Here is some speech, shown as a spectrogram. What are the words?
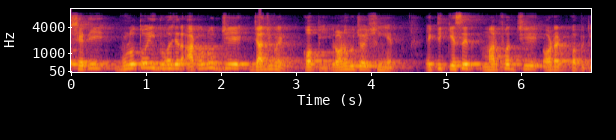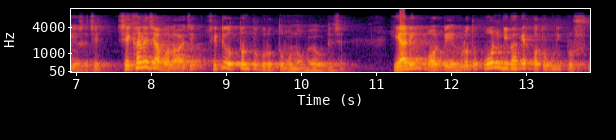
সেটি মূলত এই দু হাজার যে জাজমেন্ট কপি রণবিজয় সিংয়ের, একটি কেসের মারফত যে অর্ডার কপিটি এসেছে, সেখানে যা বলা হয়েছে সেটি অত্যন্ত গুরুত্বপূর্ণ হয়ে উঠেছে। হিয়ারিং পর্বে মূলত কোন বিভাগের কতগুলি প্রশ্ন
